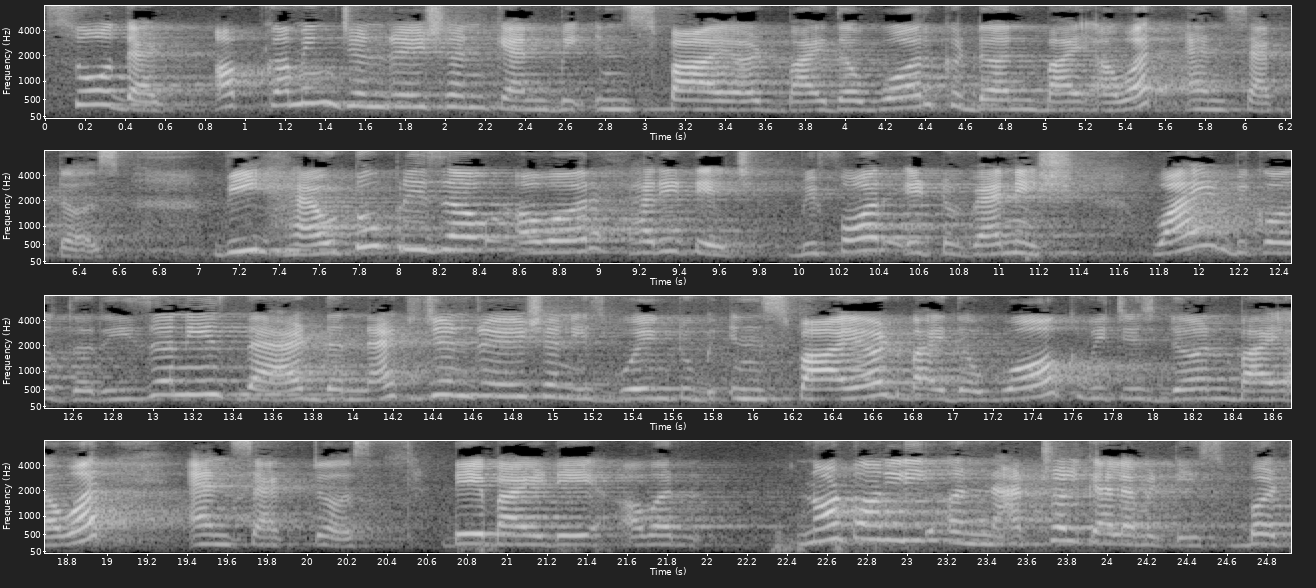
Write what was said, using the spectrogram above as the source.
so that upcoming generation can be inspired by the work done by our ancestors. We have to preserve our heritage before it vanish why? Because the reason is that the next generation is going to be inspired by the work which is done by our ancestors. Day by day our not only a natural calamities but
